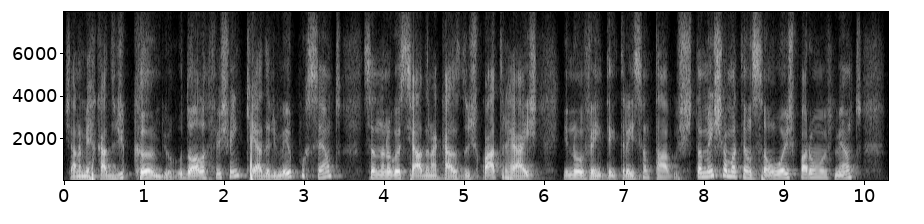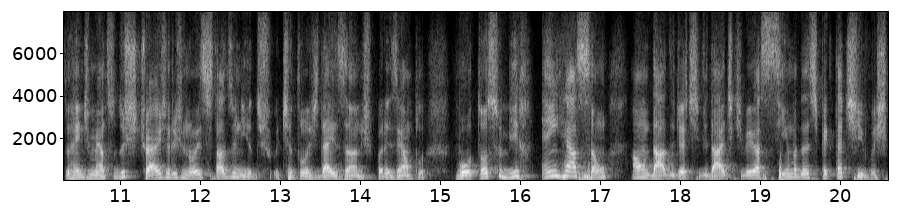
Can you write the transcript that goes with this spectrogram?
Já no mercado de câmbio, o dólar fechou em queda de 0,5%, sendo negociado na casa dos R$ 4,93. Também chama atenção hoje para o movimento do rendimento dos treasuries nos Estados Unidos. O título de 10 anos, por exemplo, voltou a subir em reação a um dado de atividade que veio acima das expectativas.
